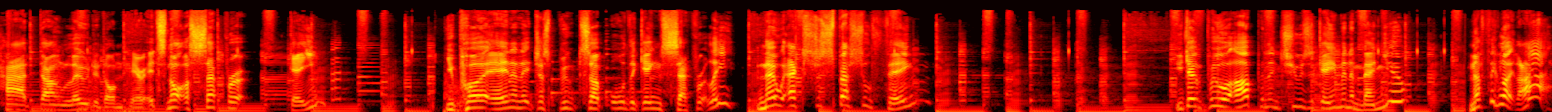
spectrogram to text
had downloaded on here. It's not a separate game? You put it in and it just boots up all the games separately? No extra special thing? You don't boot it up and then choose a game in a menu? Nothing like that.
